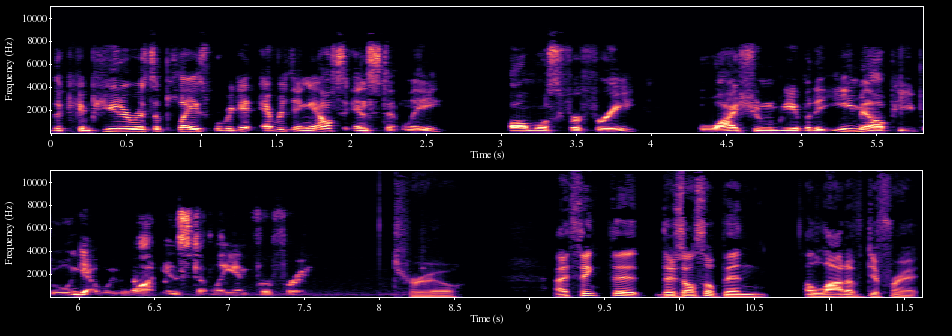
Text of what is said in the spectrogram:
The computer is a place where we get everything else instantly, almost for free. Why shouldn't we be able to email people and get what we want instantly and for free? True. I think that there's also been a lot of different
